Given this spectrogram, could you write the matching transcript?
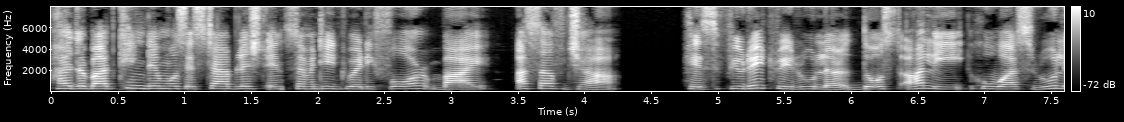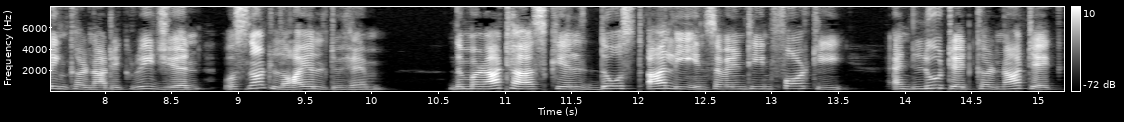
Hyderabad kingdom was established in 1724 by Asaf Jah. His feudatory ruler Dost Ali, who was ruling Carnatic region, was not loyal to him. The Marathas killed Dost Ali in 1740 and looted Carnatic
